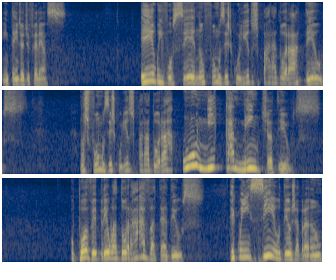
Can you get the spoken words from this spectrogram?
Entende a diferença? Eu e você não fomos escolhidos para adorar Deus. Nós fomos escolhidos para adorar unicamente a Deus. O povo hebreu adorava até Deus reconhecia o Deus de Abraão,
